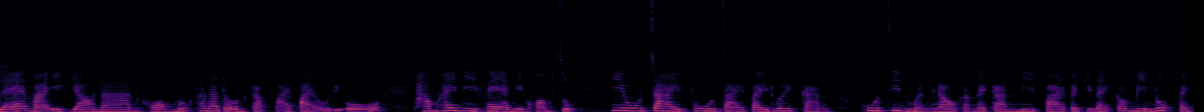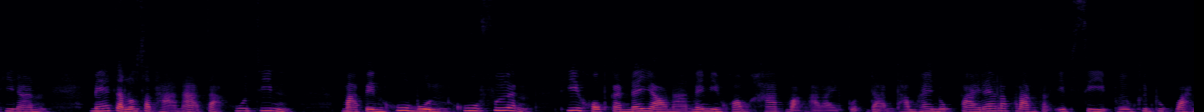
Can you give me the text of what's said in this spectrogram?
และมาอีกยาวนานของนุกธนดลกับปายปายโอดิโอทำให้มีแฟนมีความสุขหิวใจฟูใจไปด้วยกัน คู่จิ้นเหมือนเงากันและกัน มีปายไปที่ไหนก็มีนุกไปที่นั่น แม้จะลดสถานะจากคู่จิ้น มาเป็นคู่บุญ คู่เฟื่อนที่คบกันได้ยาวนานไม่มีความคาดหวังอะไรกดดันทำให้นุกปายได้รับพลังจาก FC เพิ่มขึ้นทุกวัน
